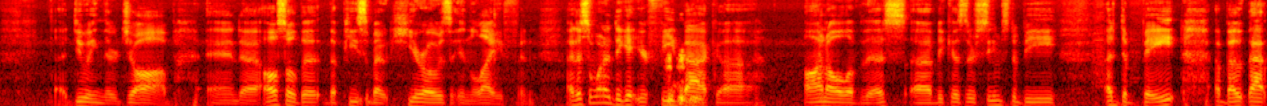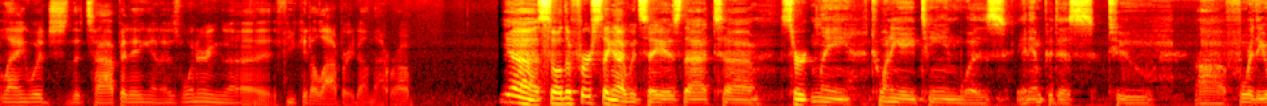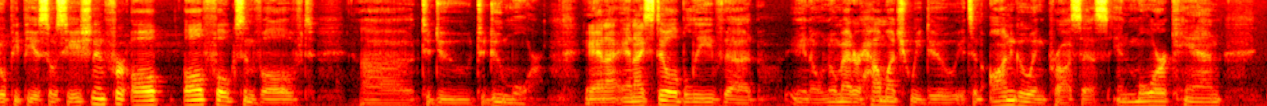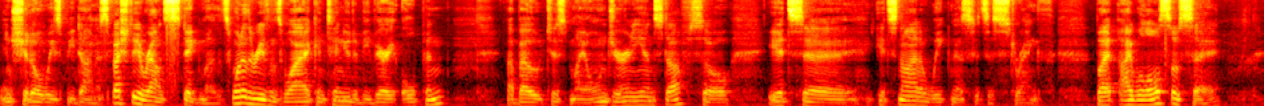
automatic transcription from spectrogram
uh, doing their job, and uh, also the the piece about heroes in life. And I just wanted to get your feedback uh, on all of this uh, because there seems to be a debate about that language that's happening, and I was wondering uh, if you could elaborate on that, Rob. Yeah, so the first thing I would say is that uh, certainly 2018 was an impetus to for the OPP Association and for all all folks involved uh, to do to do more. And I and I still believe that you know no matter how much we do, it's an ongoing process, and more can and should always be done, especially around stigma. That's one of the reasons why I continue to be very open about just my own journey and stuff. So it's a, uh, it's not a weakness; it's a strength. But I will also say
